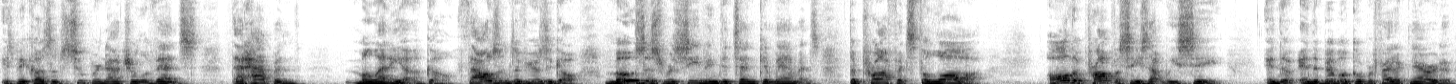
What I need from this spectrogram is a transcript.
is because of supernatural events that happened millennia ago, thousands of years ago. Moses receiving the Ten Commandments, the prophets, the law, all the prophecies that we see in the in the biblical prophetic narrative,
